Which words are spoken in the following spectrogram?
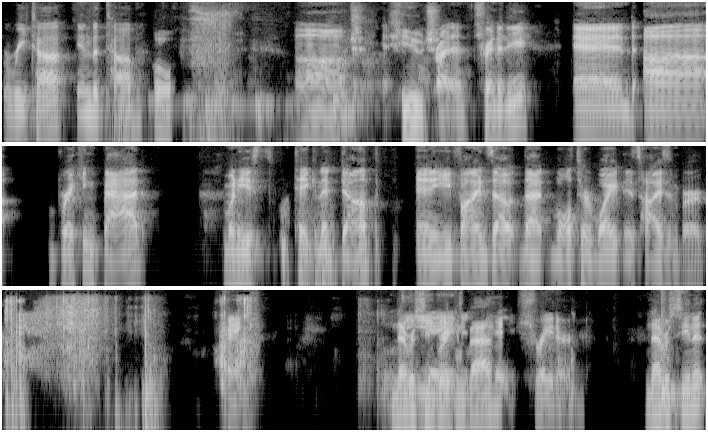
Rita in the tub. Oh, Um, huge, huge. Trinity, and uh Breaking Bad when he's taking a dump and he finds out that Walter White is Heisenberg. Hank. Never seen Breaking Bad. Hank Schrader. Never seen it,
